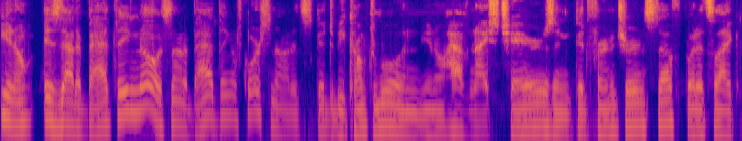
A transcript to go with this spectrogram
you know, is that a bad thing? No, it's not a bad thing. Of course not. It's good to be comfortable and, you know, have nice chairs and good furniture and stuff. But it's like,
